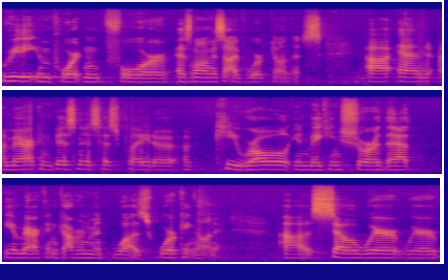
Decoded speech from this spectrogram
really important for as long as I've worked on this. Uh, And American business has played a, a key role in making sure that the American government was working on it. Uh, So we're, we're,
